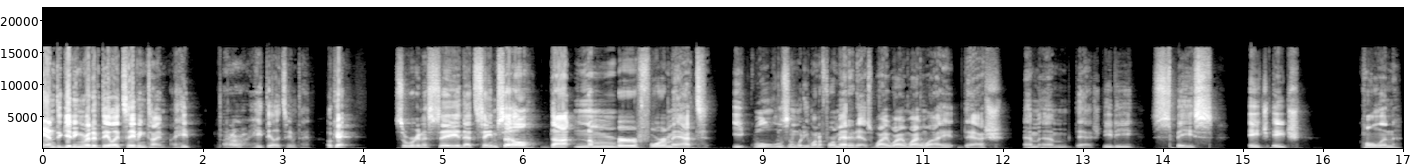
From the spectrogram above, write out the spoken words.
and to getting rid of daylight saving time. I hate I hate daylight saving time. Okay. So we're going to say that same cell dot number format equals, and what do you want to format it as? YYYY dash MM dash DD space HH colon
